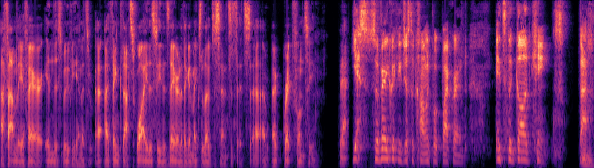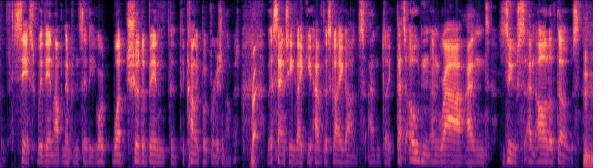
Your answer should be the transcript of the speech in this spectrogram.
a family affair in this movie, and it's I think that's why the scene is there, and I think it makes loads of sense. It's it's a, a great fun scene. Yeah. Yes. So very quickly, just the comic book background. It's the God Kings that hmm. sit within Omnipotent City, or what should have been the, the comic book version of it. Right. Essentially, like you have the sky gods, and like that's Odin and Ra and Zeus and all of those. Hmm.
